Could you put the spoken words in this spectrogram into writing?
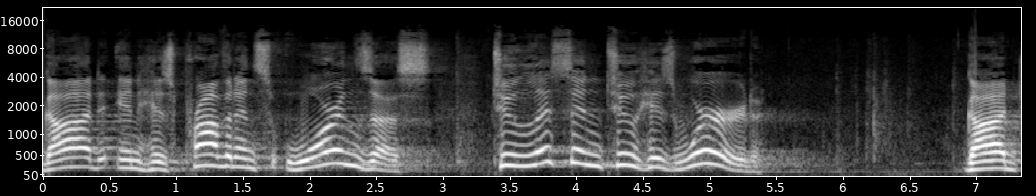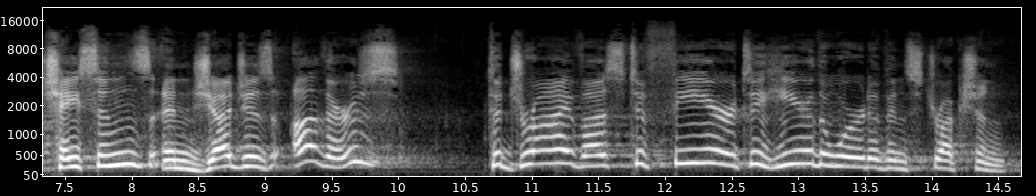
God, in His providence, warns us to listen to His word. God chastens and judges others to drive us to fear, to hear the word of instruction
